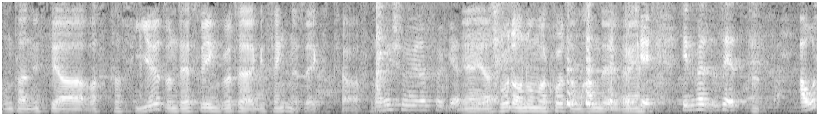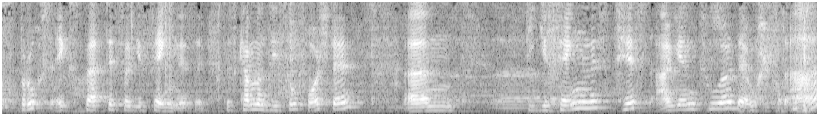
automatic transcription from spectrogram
und dann ist ja was passiert und deswegen wird er Gefängnisexperte. Habe ich schon wieder vergessen. Ja, ja, es wurde auch nur mal kurz am Rande erwähnt. Okay, jedenfalls ist er jetzt Ausbruchsexperte für Gefängnisse. Das kann man sich so vorstellen. Ähm, die Gefängnistestagentur der USA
